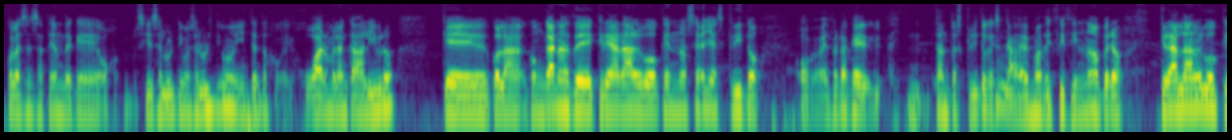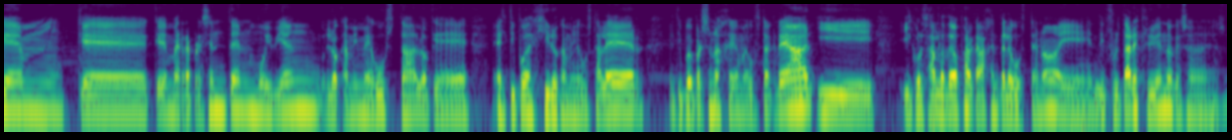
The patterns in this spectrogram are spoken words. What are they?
con la sensación de que ojo, si es el último, es el último. e intento ju- jugármela en cada libro. Que con, la, con ganas de crear algo que no se haya escrito. O es verdad que hay tanto escrito que es cada vez más difícil, ¿no? Pero crear algo que, mm, que, que me representen muy bien lo que a mí me gusta, lo que el tipo de giro que a mí me gusta leer, el tipo de personaje que me gusta crear y, y cruzar los dedos para que a la gente le guste, ¿no? Y disfrutar escribiendo, que eso es,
